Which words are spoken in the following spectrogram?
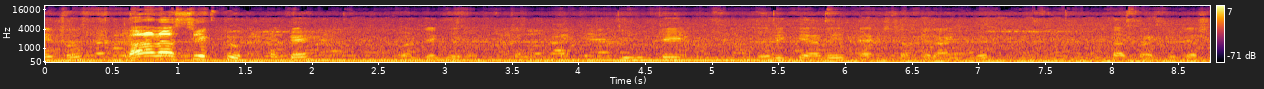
মেট্রো দাঁড়ান, আসছি একটু। ওকে? এবার দেখবে তিনটে দড়িকে আমি একসাথে রাখব। তারপর একটু জাস্ট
